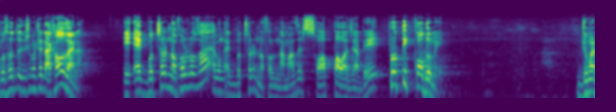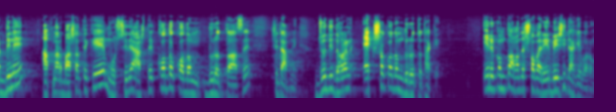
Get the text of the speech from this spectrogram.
বছর তো তিনশো পঁয়ষট্টি রাখাও যায় না। এই এক বছরের নফল রোজা এবং এক বছরের নফল নামাজের সব পাওয়া যাবে প্রতি কদমে। জুমার দিনে আপনার বাসা থেকে মসজিদে আসতে কত কদম দূরত্ব আছে সেটা আপনি যদি ধরেন একশো কদম দূরত্ব থাকে এরকম তো আমাদের সবার এর বেশি থাকে বরং।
